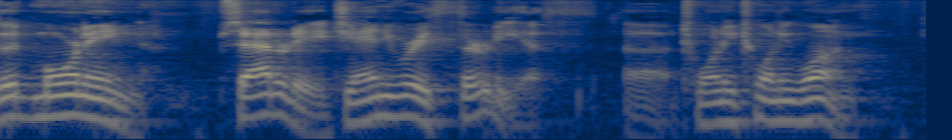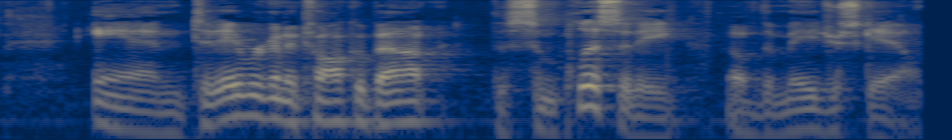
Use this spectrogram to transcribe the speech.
Good morning, Saturday, January 30th, uh, 2021. And today we're going to talk about the simplicity of the major scale.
